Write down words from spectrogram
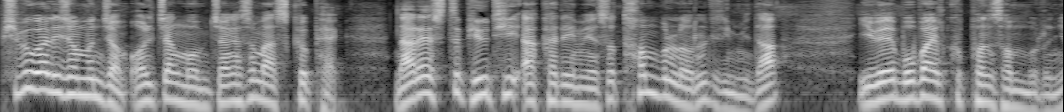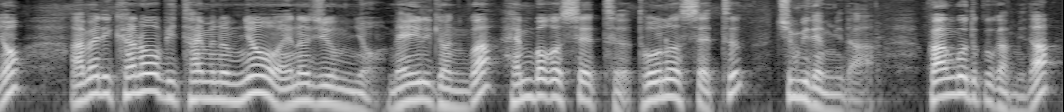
피부관리 전문점 얼짱 몸짱에서 마스크팩, 나레스트 뷰티 아카데미에서 텀블러를 드립니다. 이외에 모바일 쿠폰 선물은요. 아메리카노 비타민 음료, 에너지 음료, 매일 견과 햄버거 세트, 도넛 세트 준비됩니다. 광고 듣고 갑니다.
